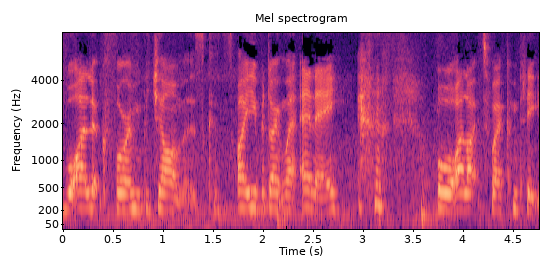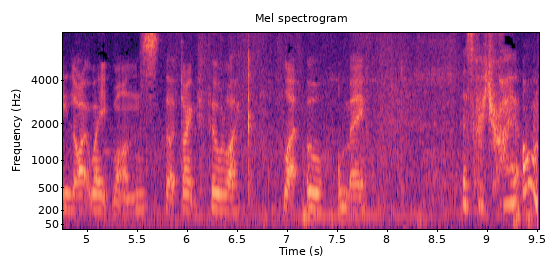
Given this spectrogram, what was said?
what I look for in pyjamas because I either don't wear any or I like to wear completely lightweight ones that don't feel like like oh on me let's go try it on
